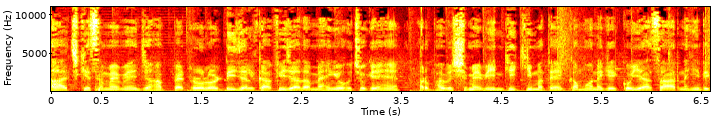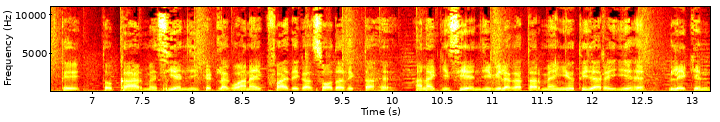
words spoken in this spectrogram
आज के समय में जहाँ पेट्रोल और डीजल काफ़ी ज़्यादा महँगे हो चुके हैं और भविष्य में भी इनकी कीमतें कम होने के कोई आसार नहीं दिखते तो कार में सीएनजी किट लगवाना एक फ़ायदे का सौदा दिखता है। हालाँकि सीएनजी भी लगातार महँगी होती जा रही है, लेकिन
